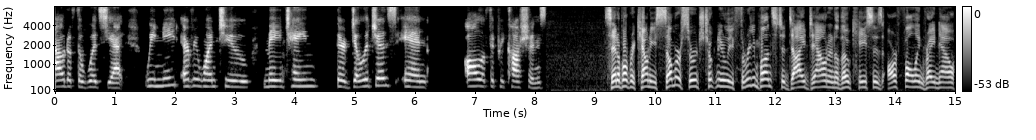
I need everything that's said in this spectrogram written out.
out of the woods yet. We need everyone to maintain their diligence in all of the precautions. Santa Barbara County's summer surge took nearly three months to die down, and although cases are falling right now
